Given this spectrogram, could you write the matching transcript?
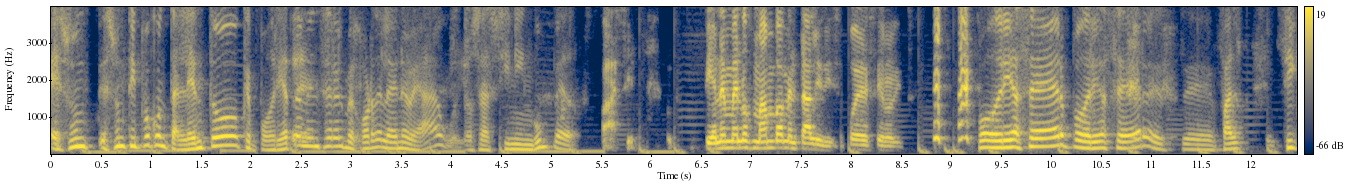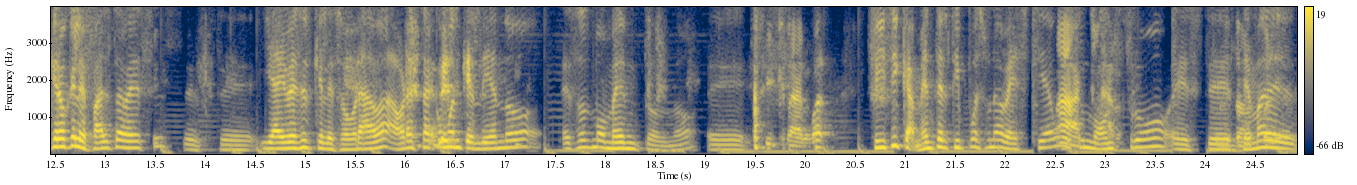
Es un, es un tipo con talento que podría también ser el mejor de la NBA, güey. O sea, sin ningún pedo. Fácil tiene menos Mamba mentality, se puede decir ahorita. Podría ser, podría ser. Este, sí creo que le falta a veces, este, y hay veces que le sobraba. Ahora está como entendiendo esos momentos, ¿no? Eh, sí, claro. físicamente el tipo es una bestia, ah, es un monstruo. Este, el tema de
